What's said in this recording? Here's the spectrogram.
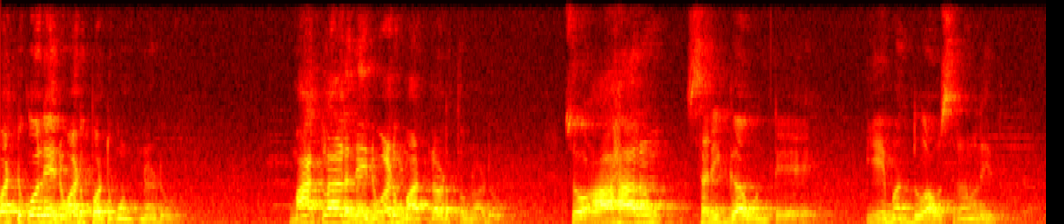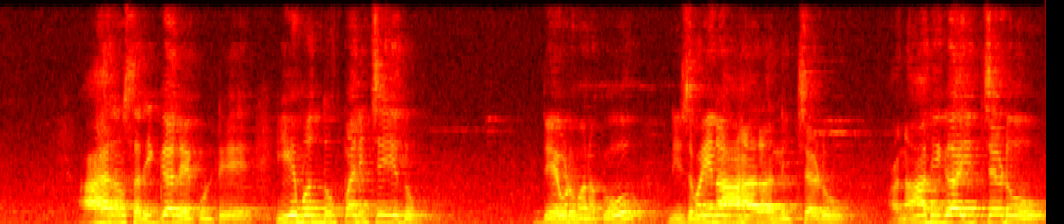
పట్టుకోలేని వాడు పట్టుకుంటున్నాడు. మాట్లాడలేని వాడు మాట్లాడుతున్నాడు. సో ఆహారం సరిగ్గా ఉంటే ఏ మందు అవసరం లేదు. ఆహారం సరిగ్గా లేకుంటే ఏ మందు పని చేయదు. దేవుడు మనకు నిజమైన ఆహారాన్ని ఇచ్చాడు అనాదిగా ఇచ్చాడు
